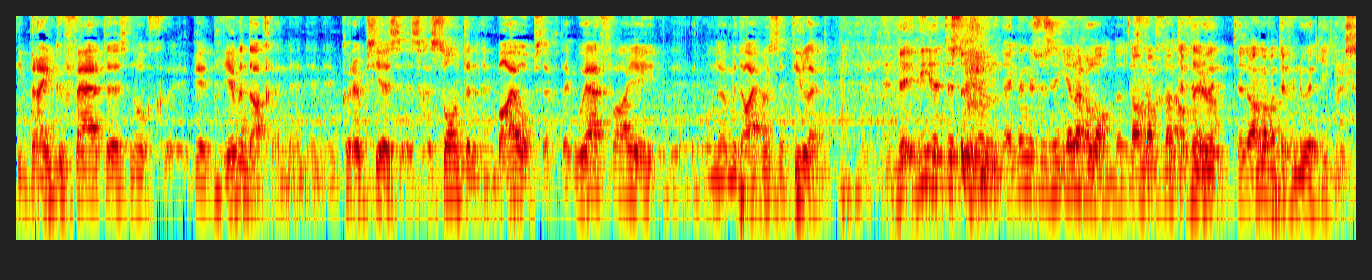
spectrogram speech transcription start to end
die breinkoeverte is nog weet lewendig in in in, in korrupsie is is gesond in in baie opsigte. Hoe ervaar jy eh, om nou met daai ouens natuurlik Wie wie dit is soos in ek dink is soos in enige land. Dit hang af wat 'n vernoot, dit hang af wat 'n vernoot jy kies.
